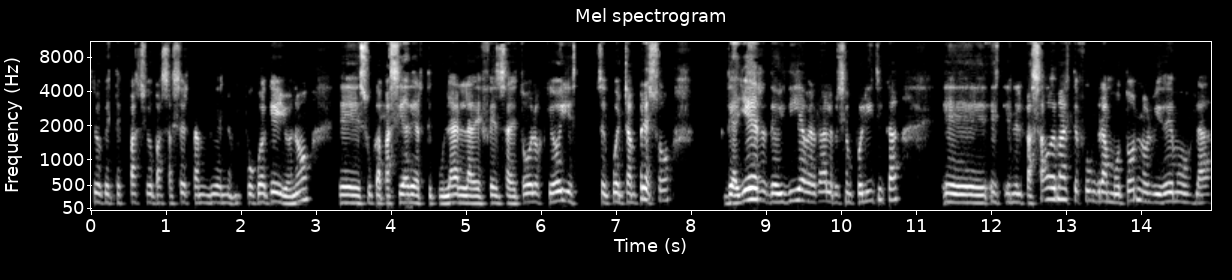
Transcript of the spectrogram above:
Creo que este espacio pasa a ser también un poco aquello, ¿no? Eh, su capacidad de articular la defensa de todos los que hoy se encuentran presos, de ayer, de hoy día, ¿verdad? La prisión política, eh, en el pasado, además, este fue un gran motor, no olvidemos la,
